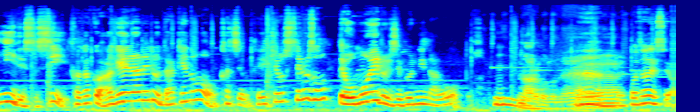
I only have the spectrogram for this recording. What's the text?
いいですし価格を上げられるだけの価値を提供してるぞって思える自分になろうと、うんなるほどうん、いうね。ことですよ。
